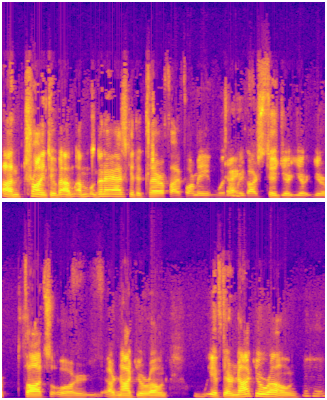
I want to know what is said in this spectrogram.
i'm trying to but i'm, I'm going to ask you to clarify for me with sure. regards to your your your thoughts or are not your own if they're not your own mm-hmm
